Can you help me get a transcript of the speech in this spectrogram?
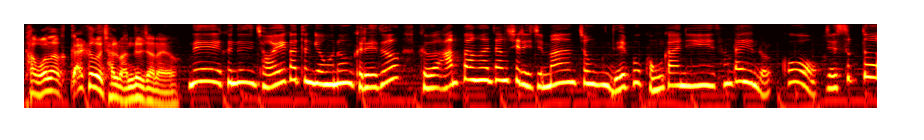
다 워낙 깔끔하게 잘 만들잖아요. 네, 근데 저희 같은 경우는 그래도 그 안방 화장실이지만 좀 내부 공간이 상당히 넓고 이제 습도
